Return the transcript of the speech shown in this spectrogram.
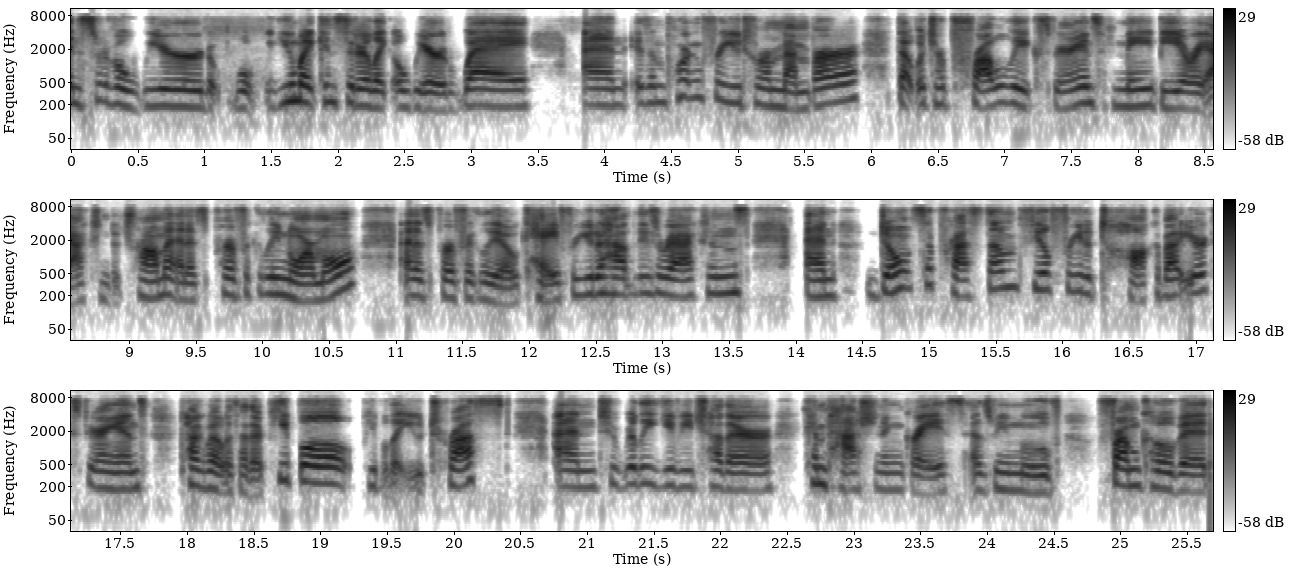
in sort of a weird what you might consider like a weird way and it's important for you to remember that what you're probably experiencing may be a reaction to trauma and it's perfectly normal and it's perfectly okay for you to have these reactions. And don't suppress them. Feel free to talk about your experience, talk about with other people, people that you trust, and to really give each other compassion and grace as we move from COVID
